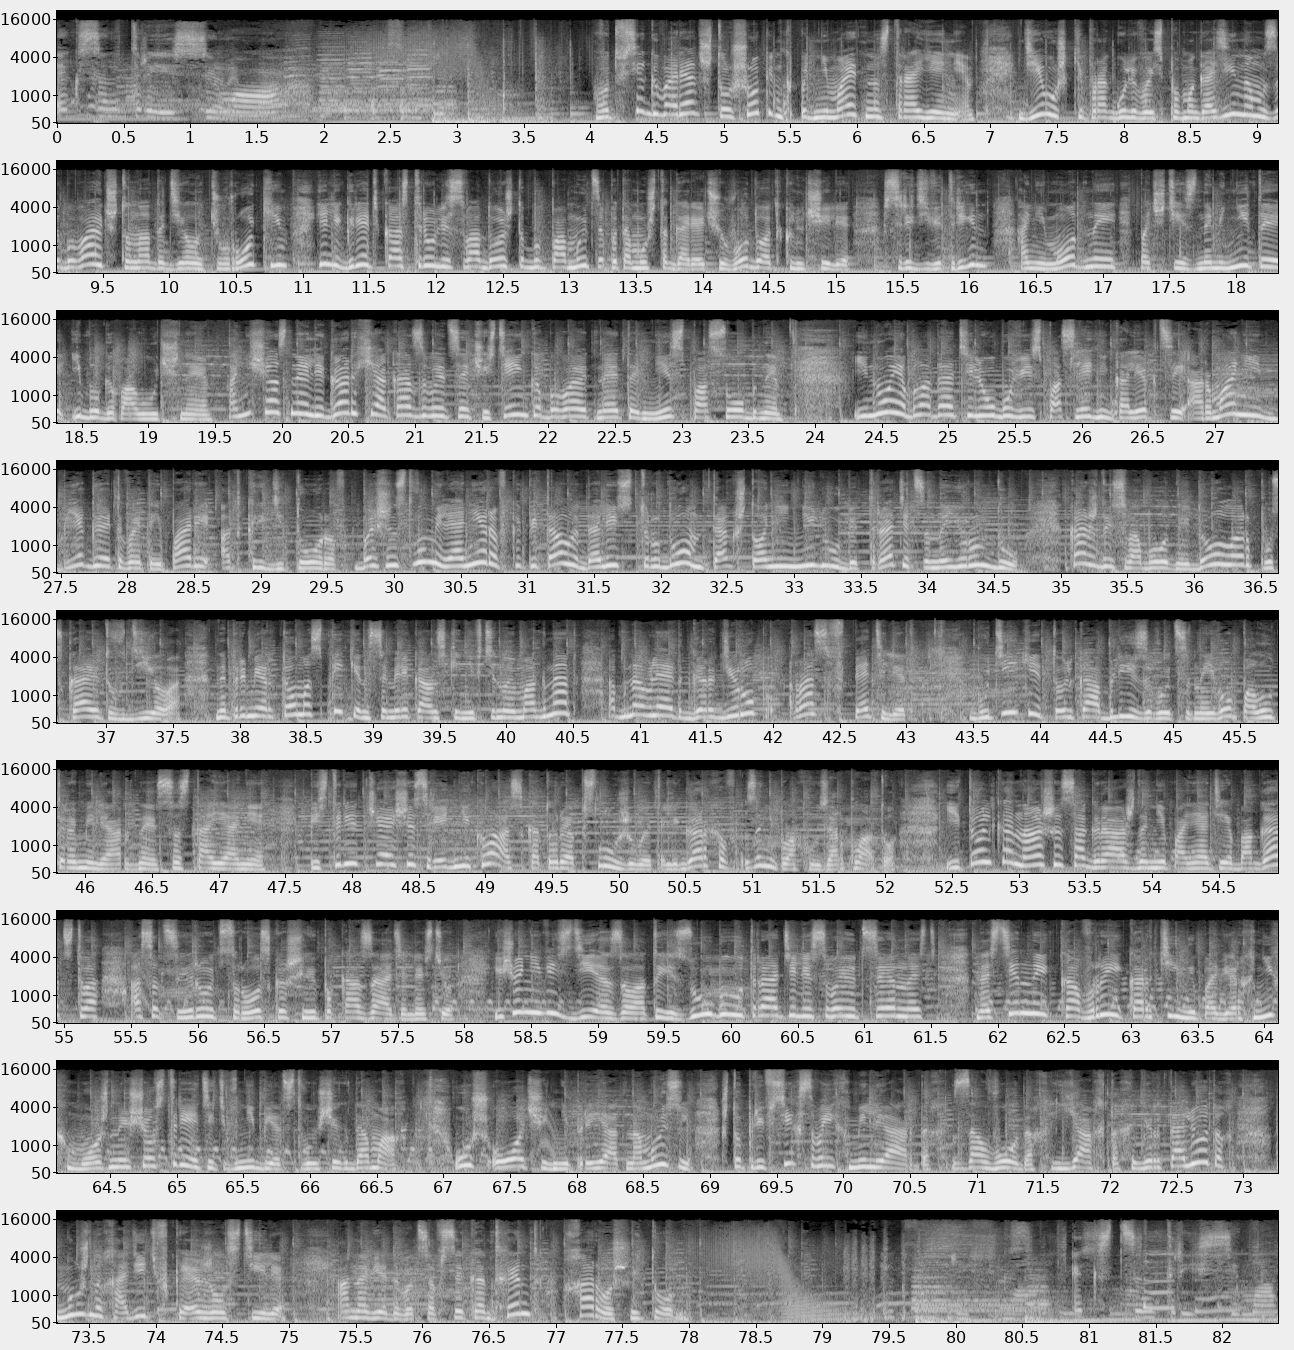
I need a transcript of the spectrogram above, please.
Эксцентриссимо. Вот все говорят, что шопинг поднимает настроение. Девушки, прогуливаясь по магазинам, забывают, что надо делать уроки или греть кастрюли с водой, чтобы помыться, потому что горячую воду отключили. Среди витрин они модные, почти знаменитые и благополучные. А несчастные олигархи, оказывается, частенько бывают на это не способны. Иной обладатель обуви из последней коллекции Армани бегает в этой паре от кредиторов. Большинству миллионеров капиталы дались трудом, так что они не любят тратить тратится на ерунду. Каждый свободный доллар пускают в дело. Например, Томас Пикинс, американский нефтяной магнат, обновляет гардероб раз в пять лет. Бутики только облизываются на его полуторамиллиардное состояние. Пестрит чаще средний класс, который обслуживает олигархов за неплохую зарплату. И только наши сограждане понятие богатства ассоциируют с роскошью и показательностью. Еще не везде золотые зубы утратили свою ценность. Настенные ковры и картины поверх поверх них можно еще встретить в небедствующих домах. Уж очень неприятна мысль, что при всех своих миллиардах, заводах, яхтах и вертолетах нужно ходить в casual стиле, а наведываться в секонд-хенд – хороший тон. Эксцентриссимо. Эксцентриссимо.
